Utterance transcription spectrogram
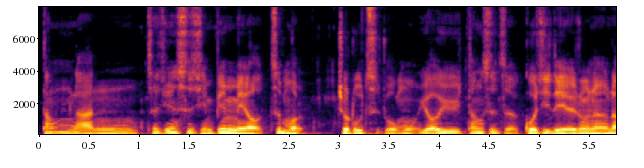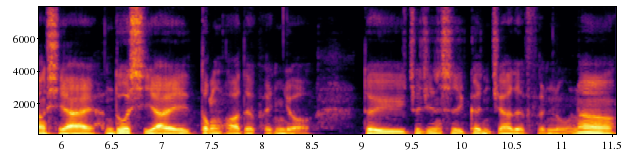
当然，这件事情并没有这么就如此落幕。由于当事者过激的言论呢，让喜爱很多喜爱动画的朋友对于这件事更加的愤怒。那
